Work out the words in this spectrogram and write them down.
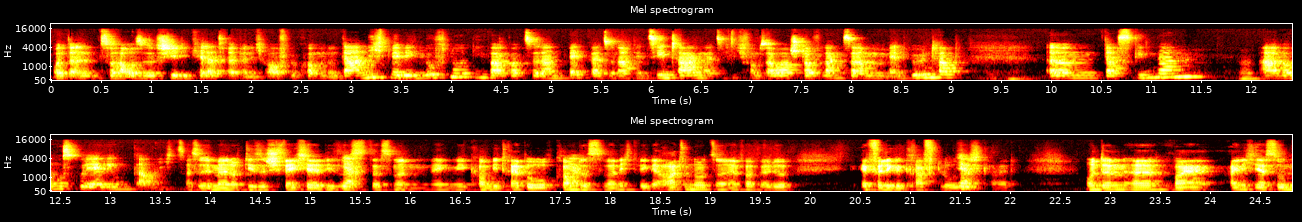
und dann zu Hause schier die Kellertreppe nicht raufgekommen. Und da nicht mehr wegen Luftnot, die war Gott sei Dank weg. Also nach den zehn Tagen, als ich mich vom Sauerstoff langsam entwöhnt habe, ähm, das ging dann. Aber muskulär ging gar nichts. Also immer noch diese Schwäche, dieses, ja. dass man irgendwie kaum die Treppe hochkommt, ja. das war nicht wegen der Atemnot, sondern einfach, weil du äh, völlige Kraftlosigkeit. Ja. Und dann äh, war eigentlich erst so ein,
